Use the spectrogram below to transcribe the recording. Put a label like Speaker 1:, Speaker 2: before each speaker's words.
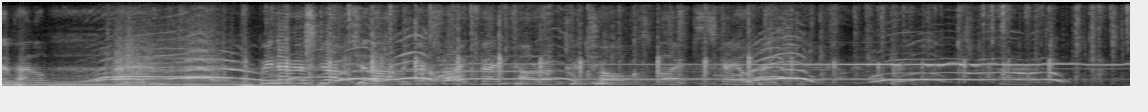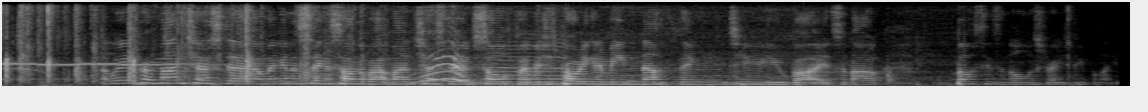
Speaker 1: the pedal. We never structure that. We just like vent our own controls, like scale-based theory on it. Um, we're from Manchester, and we're going to sing a song about Manchester and Salford, which is probably going to mean nothing to you, but it's about buses and all the strange people that.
